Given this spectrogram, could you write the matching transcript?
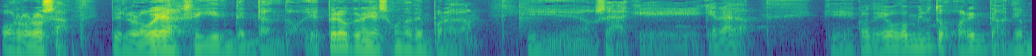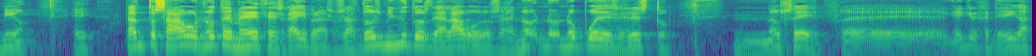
horrorosa, pero lo voy a seguir intentando, espero que no haya segunda temporada, y, o sea, que, que nada que cuando llevo dos minutos cuarenta, Dios mío. Eh, tantos alabos no te mereces, Gaibras. O sea, dos minutos de alabos. O sea, no, no, no puede ser esto. No sé, eh, ¿qué quieres que te diga?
